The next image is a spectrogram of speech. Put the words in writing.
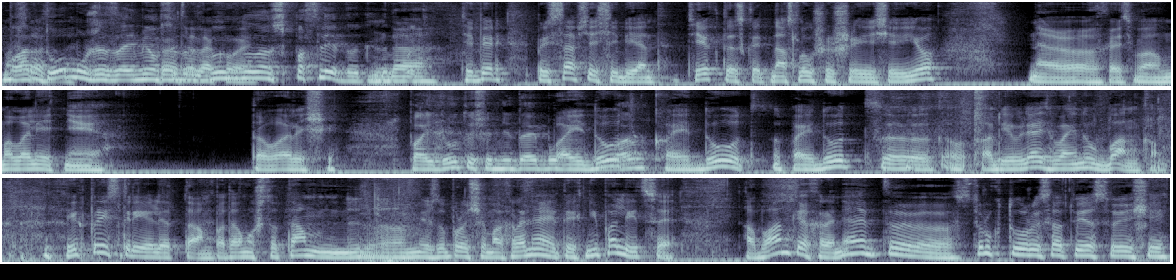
Ну, Потом уже займемся другим. Ну, надо же последовательно да. быть. Теперь представьте себе, те, так сказать, наслушавшиеся ее, э, сказать, малолетние товарищи, Пойдут еще, не дай бог, пойдут, банк. пойдут, пойдут э, объявлять войну банкам. Их пристрелят там, потому что там, э, между прочим, охраняет их не полиция, а банки охраняют э, структуры соответствующие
